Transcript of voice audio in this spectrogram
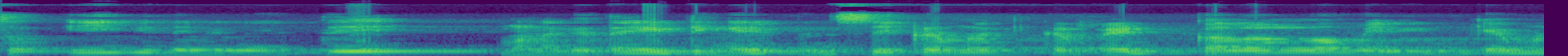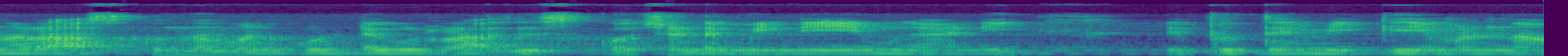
సో ఈ విధంగా అయితే మనకైతే ఎడిటింగ్ అయిపోయింది. సో ఇక్కడ మనకి ఇక్కడ రెడ్ కలర్లో మీకు ఇంకేమైనా రాసుకుందాం అనుకుంటే కూడా రాసేసుకోవచ్చు. అంటే మీ నేమ్ కానీ లేకపోతే మీకు ఏమన్నా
